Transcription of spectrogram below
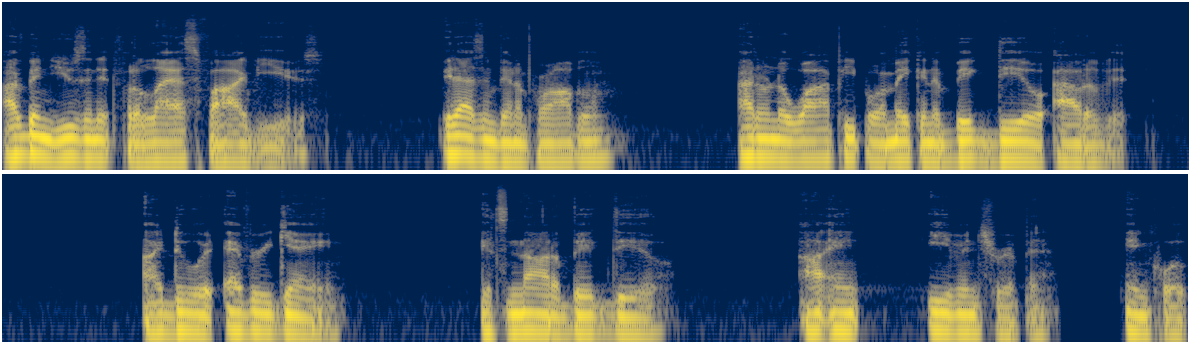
I've been using it for the last five years. It hasn't been a problem. I don't know why people are making a big deal out of it. I do it every game. It's not a big deal. I ain't even tripping. End quote.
